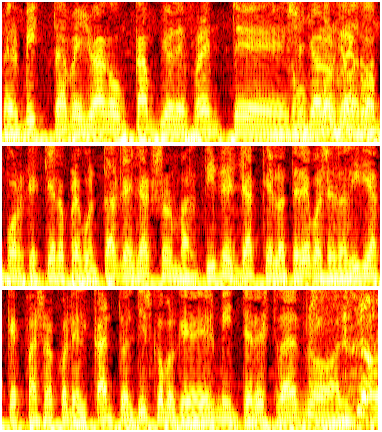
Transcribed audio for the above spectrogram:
Permítame, yo hago un cambio de frente, Don señor Orrego, porque quiero preguntarle a Jackson Martínez, ya que lo tenemos en la línea, ¿qué pasó con el canto, el disco? Porque es mi interés traerlo al show,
